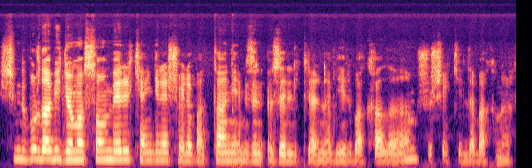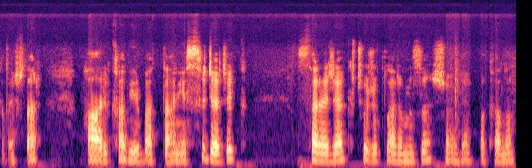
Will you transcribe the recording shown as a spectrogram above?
Şimdi burada videoma son verirken yine şöyle battaniyemizin özelliklerine bir bakalım. Şu şekilde bakın arkadaşlar. Harika bir battaniye sıcacık saracak çocuklarımızı. Şöyle bakalım.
